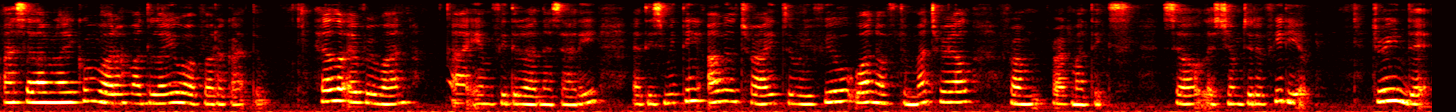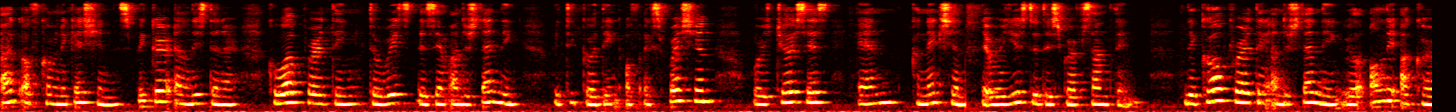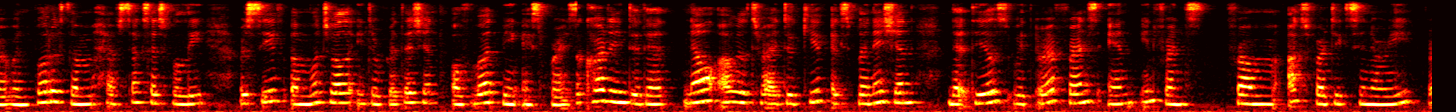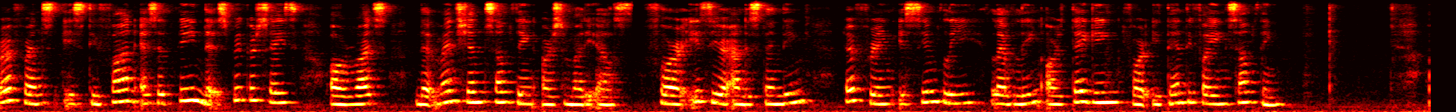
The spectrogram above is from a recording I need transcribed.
Assalamualaikum warahmatullahi wabarakatuh. Hello everyone, I am Fitri Nasari. At this meeting, I will try to review one of the material from pragmatics. So let's jump to the video. During the act of communication, speaker and listener cooperating to reach the same understanding with the coding of expression, word choices, and connection that were used to describe something. The cooperating understanding will only occur when both of them have successfully received a mutual interpretation of what being expressed. According to that, now I will try to give explanation that deals with reference and inference. From Oxford Dictionary, reference is defined as a thing that speaker says or writes that mentions something or somebody else. For easier understanding, referring is simply labeling or tagging for identifying something.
